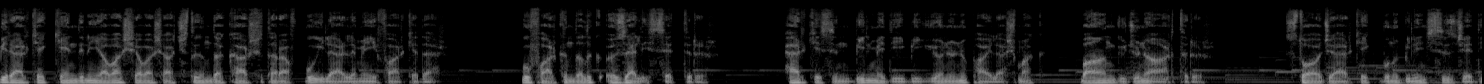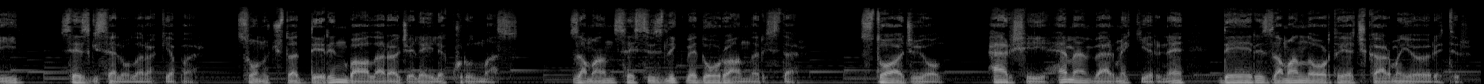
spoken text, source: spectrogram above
Bir erkek kendini yavaş yavaş açtığında karşı taraf bu ilerlemeyi fark eder. Bu farkındalık özel hissettirir. Herkesin bilmediği bir yönünü paylaşmak, bağın gücünü artırır. Stoacı erkek bunu bilinçsizce değil, sezgisel olarak yapar. Sonuçta derin bağlar aceleyle kurulmaz. Zaman, sessizlik ve doğru anlar ister. Stoacı yol, her şeyi hemen vermek yerine değeri zamanla ortaya çıkarmayı öğretir.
